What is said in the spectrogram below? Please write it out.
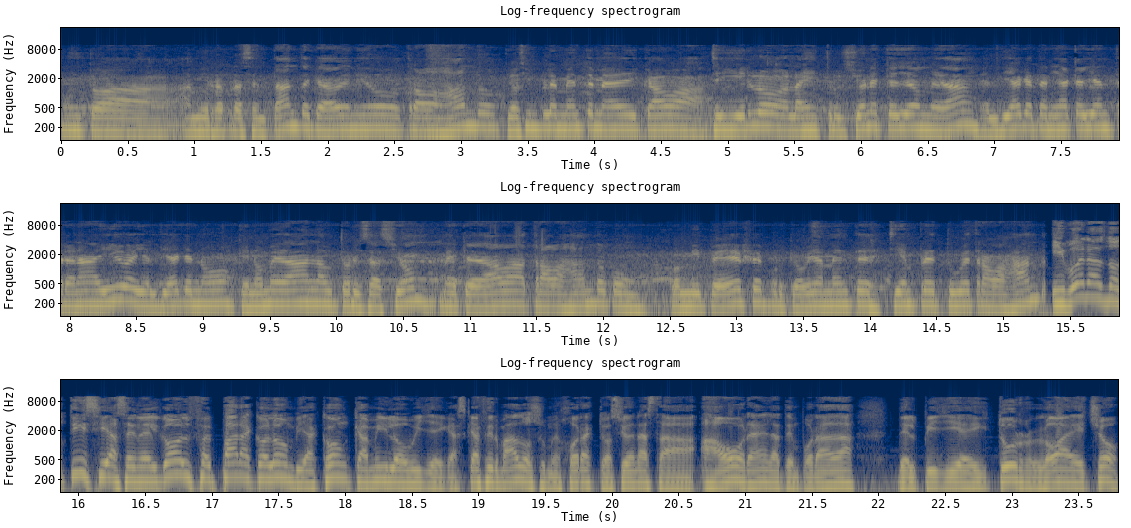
junto a, a, mi representante que ha venido trabajando. Yo simplemente me he dedicado a seguir lo, las instrucciones que ellos me dan. El día que tenía que ir a entrenar iba y el día que no, que no me daban la autorización me quedaba trabajando con, con mi PF porque obviamente siempre estuve trabajando. Y buenas noticias en el golf para Colombia con Camilo Villegas que ha firmado su mejor actuación hasta ahora en la temporada del PGA Tour. Lo ha hecho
